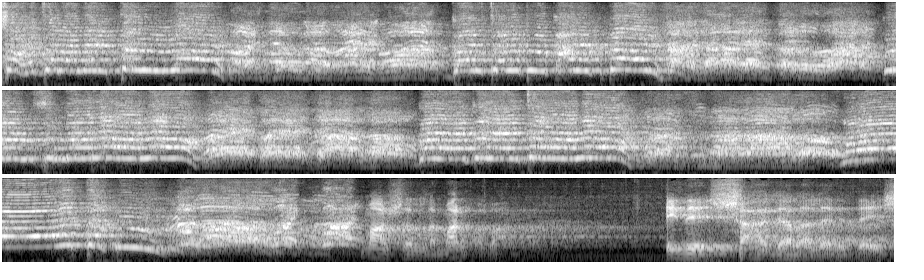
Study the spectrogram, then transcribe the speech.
শাহজালালের তলোয়ার গর্জনটুক আরেকবার কোরআন সুন্নাহর আলো গয়ে গয়ে জালো নারায়ে তাকবীর মার্শাল্লাহ মার বাবা এই দেশ শাহজালালের দেশ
